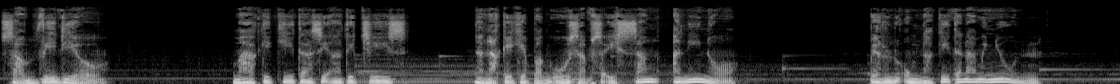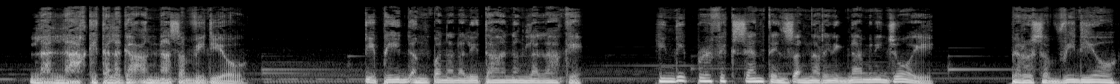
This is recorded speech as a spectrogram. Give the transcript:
Sa video, makikita si Ate Cheese na nakikipag-usap sa isang anino. Pero noong nakita namin yun, lalaki talaga ang nasa video. Tipid ang pananalita ng lalaki. Hindi perfect sentence ang narinig namin ni Joy. Pero sa video,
